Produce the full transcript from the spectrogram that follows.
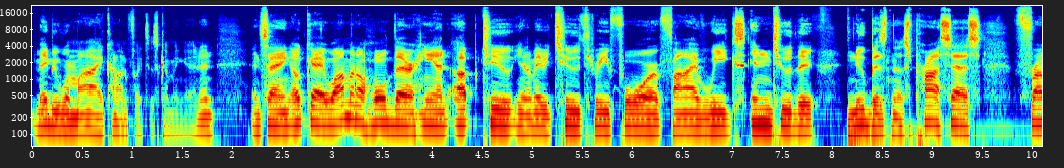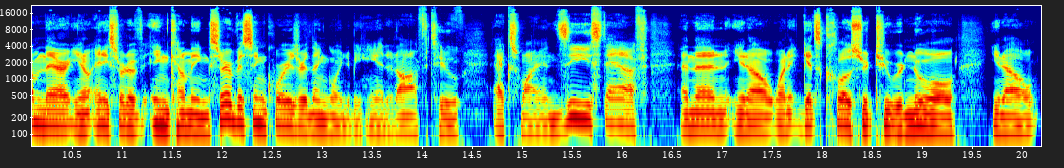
maybe where my conflict is coming in, and and saying okay, well I'm going to hold their hand up to you know maybe two, three, four, five weeks into the new business process. From there, you know any sort of incoming service inquiries are then going to be handed off to X, Y, and Z staff, and then you know when it gets closer to renewal, you know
